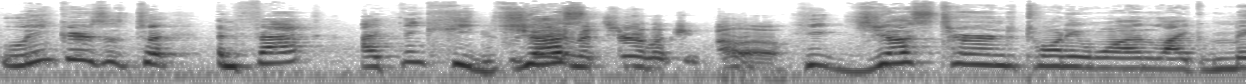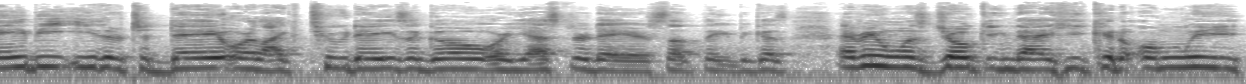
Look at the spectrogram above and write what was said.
Linkors is 20. In fact, I think he He's just a mature looking fellow. he just turned 21 like maybe either today or like 2 days ago or yesterday or something because everyone was joking that he could only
